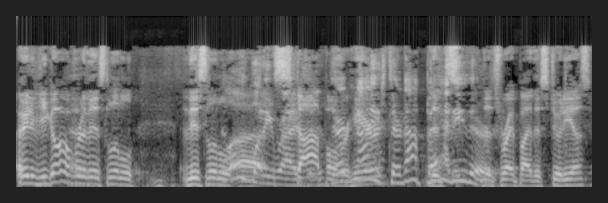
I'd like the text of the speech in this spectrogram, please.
I mean, if you go over this little, this little uh, stop it. They're over here, nice. They're not bad that's- either. That's right by the studios.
